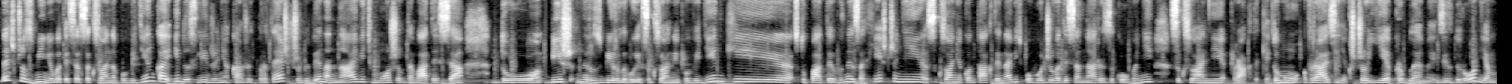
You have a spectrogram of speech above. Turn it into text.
дещо змінюватися сексуальна поведінка, і дослідження кажуть про те, що людина навіть може вдаватися до більш нерозбірливої сексуальної поведінки, вступати в незахищені сексуальні контакти, навіть погоджуватися на ризиковані сексуальні практики. Тому, в разі, якщо є проблеми зі здоров'ям,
